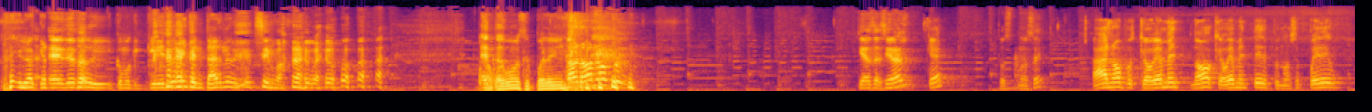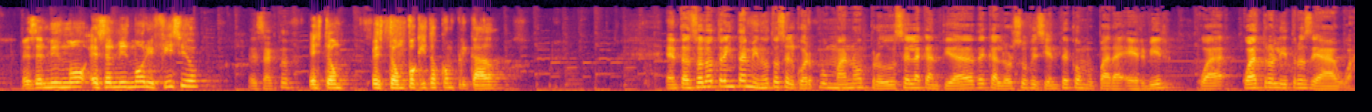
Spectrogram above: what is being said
y lo Eh, to- y como que queriendo intentarnos. Simón, a huevo. A huevo se puede No, no, no, pues. ¿Quieres decir algo? ¿Qué? Pues no sé. Ah, no, pues que obviamente, no, que obviamente, pues no se puede. Es el mismo, es el mismo orificio. Exacto. Está un, está un poquito complicado. En tan solo 30 minutos el cuerpo humano produce la cantidad de calor suficiente como para hervir 4 litros de agua.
